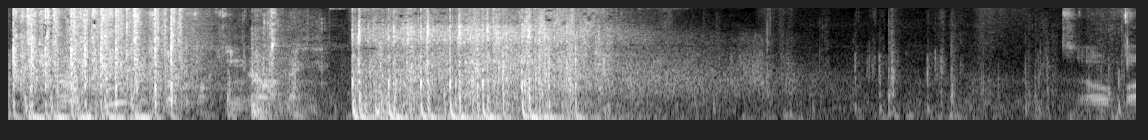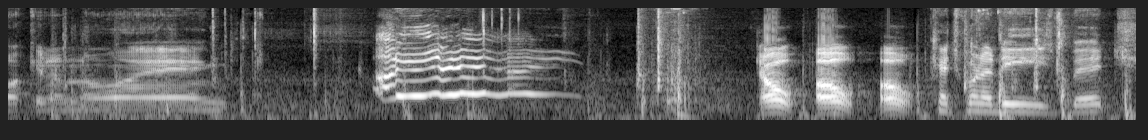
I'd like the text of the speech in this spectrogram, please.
it's so fucking dropping. So fucking annoying. Oh, oh, oh. Catch one of these, bitch.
